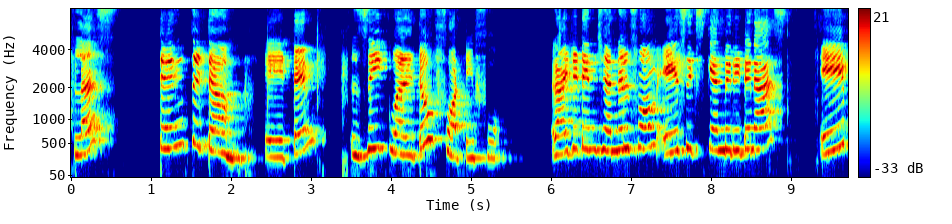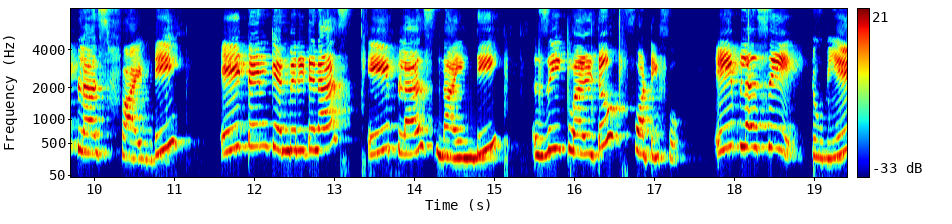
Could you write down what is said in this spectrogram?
plus tenth term A10 is equal to 44. Write it in general form A6 can be written as A plus 5D A10 can be written as a plus 9d is equal to 44. A plus a 2a,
